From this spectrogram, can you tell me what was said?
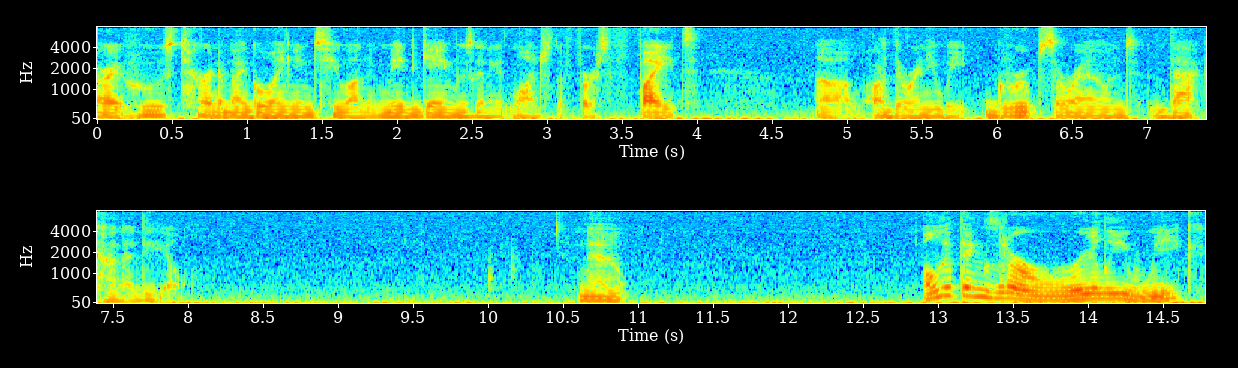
all right, whose turn am I going into on the mid game? Who's going to launch the first fight? Um, are there any weak groups around? That kind of deal. Now, only things that are really weak,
